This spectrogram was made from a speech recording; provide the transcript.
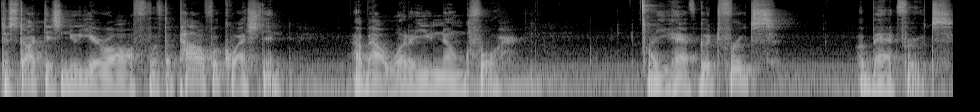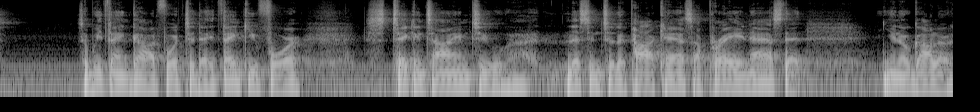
to start this new year off with the powerful question about what are you known for? You have good fruits or bad fruits? So we thank God for today. Thank you for taking time to uh, listen to the podcast. I pray and ask that, you know, God will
